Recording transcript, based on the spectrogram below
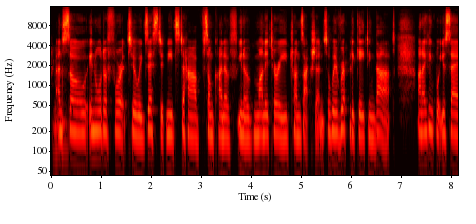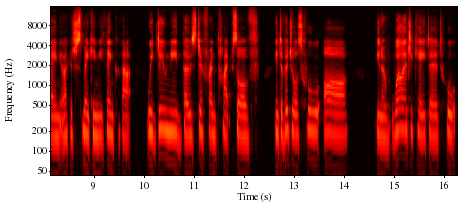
Mm-hmm. And so in order for it to exist, it needs to have some kind of, you know, monetary transaction. So we're replicating that. And I think what you're saying, like it's just making me think that we do need those different types of individuals who are, you know, well educated, who,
